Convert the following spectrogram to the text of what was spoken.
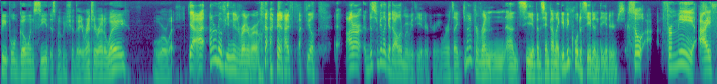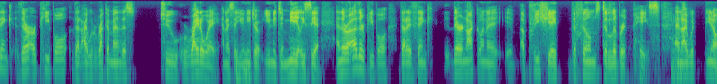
people go and see this movie? Should they rent it right away, or what? Yeah, I, I don't know if you need to rent it right away. I mean, I, I feel on our this would be like a dollar movie theater for me, where it's like you don't have to run and see it, but at the same time, like it'd be cool to see it in theaters. So uh, for me, I think there are people that I would recommend this to right away, and I say mm-hmm. you need to you need to immediately see it. And there are other people that I think they're not going to eh, appreciate the film's deliberate pace. Mm-hmm. And I would, you know,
